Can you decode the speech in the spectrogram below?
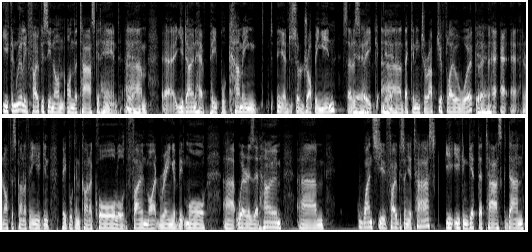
you can really focus in on, on the task at hand. Yeah. Um, uh, you don't have people coming, you know, sort of dropping in, so to Yeah, speak, uh, yeah. that can interrupt your flow of work. Yeah. At, at an office kind of thing, you can people can kind of call, or the phone might ring a bit more. Uh, whereas at home. Um, once you focus on your task, you, you can get that task done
